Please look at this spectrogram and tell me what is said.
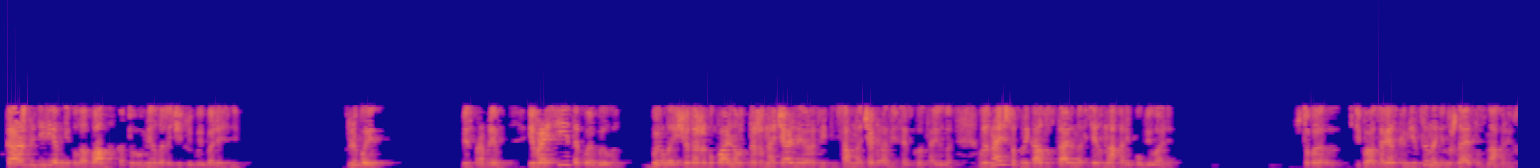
В каждой деревне была бабка, которая умела лечить любые болезни. Любые. Без проблем. И в России такое было. Было, еще даже буквально, вот даже в начальной развитии, в самом начале развития Советского Союза. Вы знаете, что по приказу Сталина всех знахарей поубивали? Чтобы, типа, советская медицина не нуждается в знахарях.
